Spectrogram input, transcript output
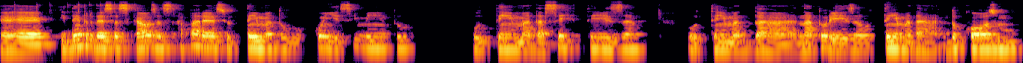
É, e dentro dessas causas aparece o tema do conhecimento, o tema da certeza, o tema da natureza, o tema da, do cosmo,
